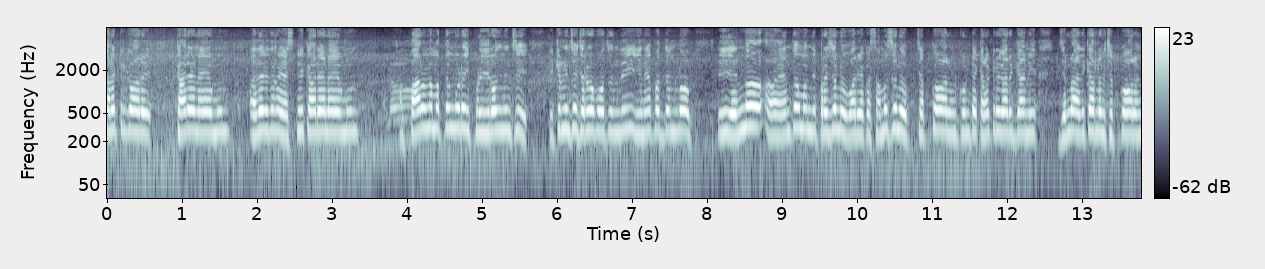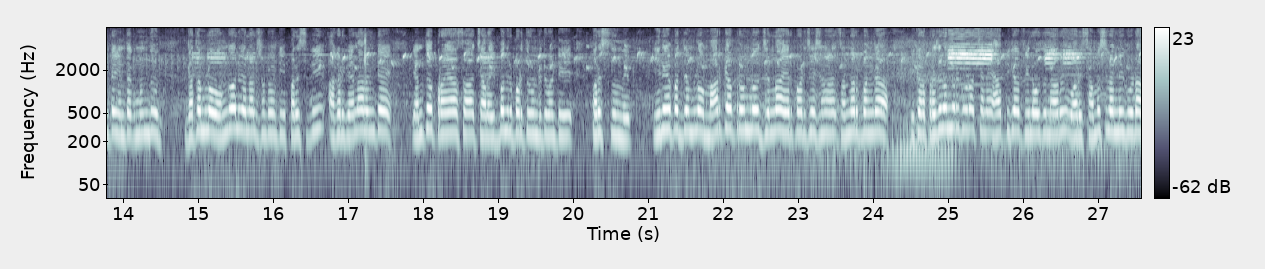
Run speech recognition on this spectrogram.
కలెక్టర్ గారి కార్యాలయము అదేవిధంగా ఎస్పీ కార్యాలయము పాలన మొత్తం కూడా ఇప్పుడు ఈ రోజు నుంచి ఇక్కడి నుంచే జరగబోతుంది. ఈ నేపథ్యంలో ఈ ఎన్నో ఎంతోమంది ప్రజలు వారి యొక్క సమస్యలు చెప్పుకోవాలనుకుంటే కలెక్టర్ గారికి కానీ జిల్లా అధికారులకు చెప్పుకోవాలంటే ఇంతకుముందు గతంలో ఒంగోలు వెళ్ళాల్సినటువంటి పరిస్థితి అక్కడికి వెళ్ళాలంటే ఎంతో ప్రయాస చాలా ఇబ్బందులు పడుతూ ఉండేటువంటి పరిస్థితి ఉంది. ఈ నేపథ్యంలో మార్కాపురంలో జిల్లా ఏర్పాటు చేసిన సందర్భంగా ఇక్కడ ప్రజలందరూ కూడా చాలా హ్యాపీగా ఫీల్ అవుతున్నారు. వారి సమస్యలన్నీ కూడా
